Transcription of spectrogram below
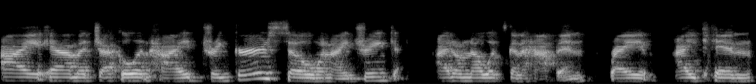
I am a Jekyll and Hyde drinker. So when I drink, I don't know what's going to happen, right? I can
